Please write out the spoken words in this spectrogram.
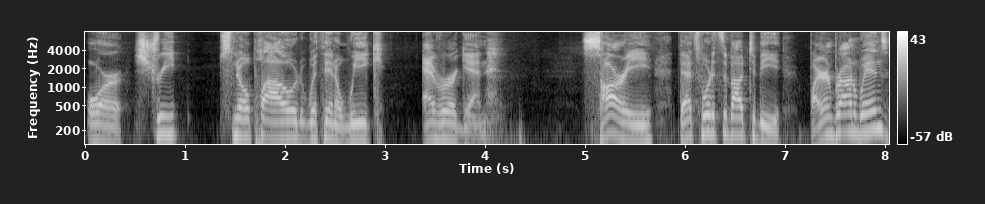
or street snowplowed within a week ever again. Sorry, that's what it's about to be. Byron Brown wins,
